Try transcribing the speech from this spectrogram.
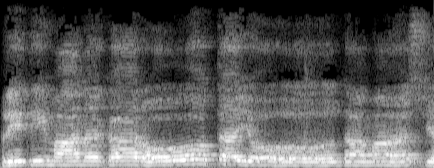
प्रीतिमान् करोतयो दमस्य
